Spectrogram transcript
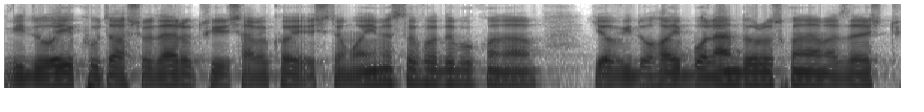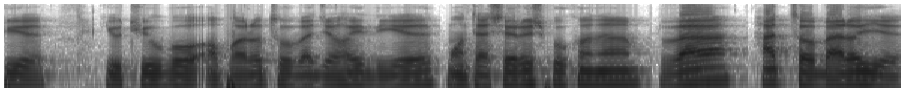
ویدیوهای کوتاه شده رو توی شبکه های اجتماعی استفاده بکنم یا ویدیوهای بلند درست کنم ازش توی یوتیوب و آپارات و جاهای دیگه منتشرش بکنم و حتی برای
